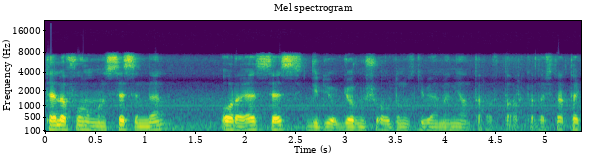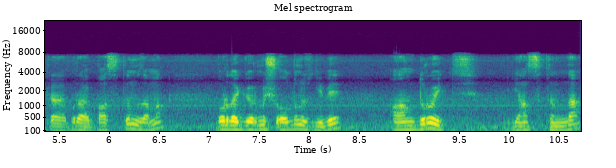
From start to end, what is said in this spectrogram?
telefonumun sesinden oraya ses gidiyor. Görmüş olduğunuz gibi hemen yan tarafta arkadaşlar. Tekrar buraya bastığım zaman burada görmüş olduğunuz gibi Android yansıtından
